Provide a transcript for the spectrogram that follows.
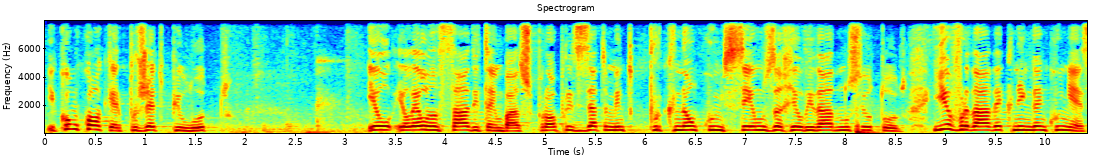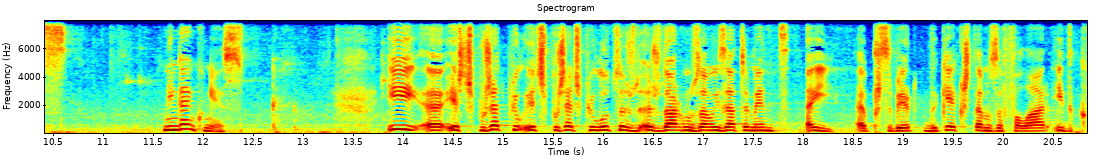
E como qualquer projeto piloto, ele, ele, é lançado e tem bases próprias exatamente porque não conhecemos a realidade no seu todo. E a verdade é que ninguém conhece. Ninguém conhece. E uh, estes, projetos, estes projetos pilotos ajudar-nos-ão exatamente aí, a perceber de que é que estamos a falar e de que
